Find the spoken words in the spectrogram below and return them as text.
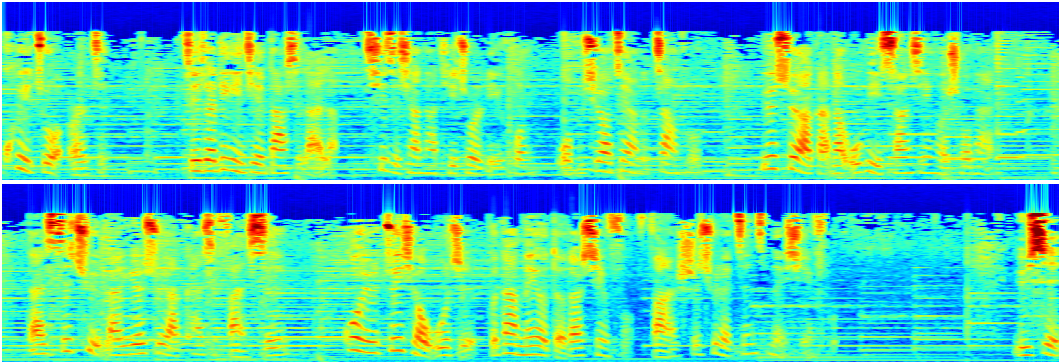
愧做儿子。接着另一件大事来了，妻子向他提出了离婚。我不需要这样的丈夫。约书亚感到无比伤心和挫败，但失去让约书亚开始反思：过于追求物质，不但没有得到幸福，反而失去了真正的幸福。于是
